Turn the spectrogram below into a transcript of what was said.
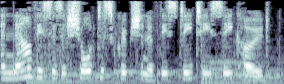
And now this is a short description of this DTC code.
